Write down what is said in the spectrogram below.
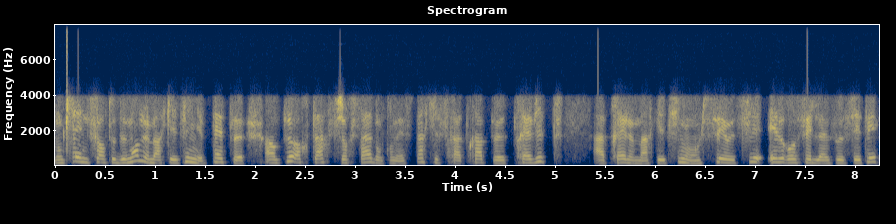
Donc il y a une forte demande. Le marketing est peut-être un peu en retard sur ça, donc on espère qu'il se rattrape très vite. Après, le marketing, on le sait aussi, est le reflet de la société,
